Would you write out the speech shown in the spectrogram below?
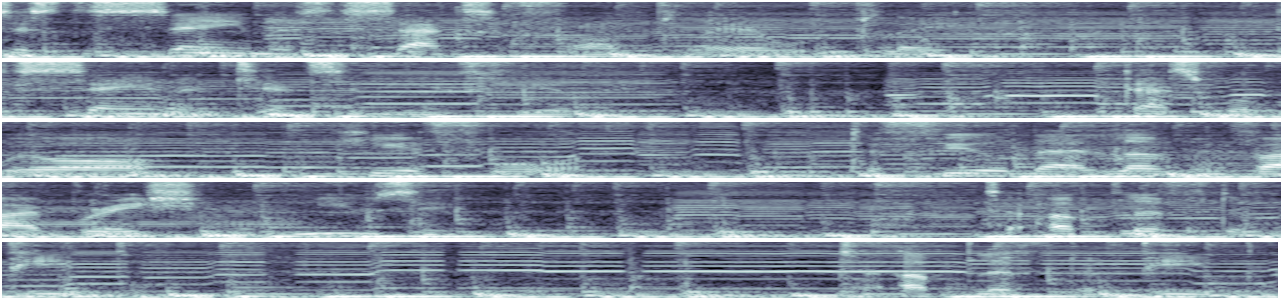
Just the same as a saxophone player would play, the same intensity and feeling. That's what we're all here for to feel that love and vibration of music, uplift the people, to uplift the people,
